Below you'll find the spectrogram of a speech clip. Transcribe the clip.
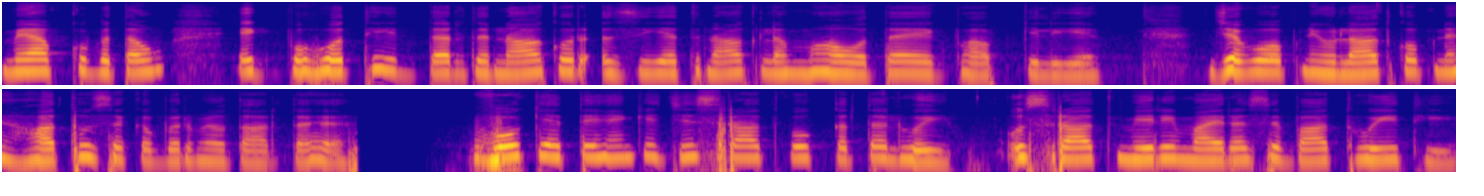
मैं आपको बताऊँ, एक बहुत ही दर्दनाक और अजियतनाक लम्हा होता है एक बाप के लिए, जब वो अपनी औलाद को अपने हाथों से कब्र में उतारता है। वो कहते हैं कि जिस रात वो कत्ल हुई, उस रात मेरी मायरा से बात हुई थी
